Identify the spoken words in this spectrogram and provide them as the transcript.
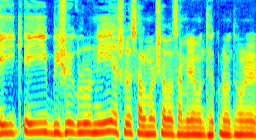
এই এই বিষয়গুলো নিয়েই আসলে সালমান শাহ বা সামিরের মধ্যে কোনো ধরনের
